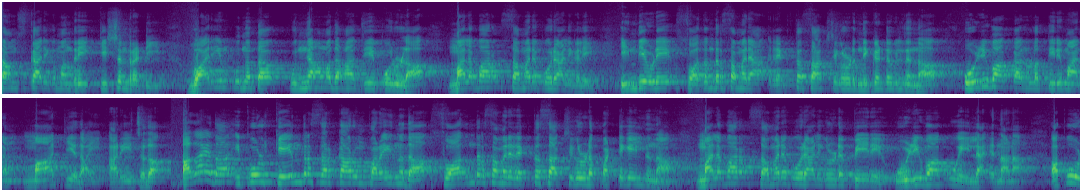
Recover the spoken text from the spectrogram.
സാംസ്കാരിക മന്ത്രി കിഷൻ റെഡ്ഡി വാരിയം കുന്നത്ത് ഹാജിയെ പോലുള്ള മലബാർ സമര പോരാളികളെ ഇന്ത്യയുടെ സ്വാതന്ത്ര്യ സമര രക്തസാക്ഷികളുടെ നിഘണ്ടുവിൽ നിന്ന് ഒഴിവാക്കാനുള്ള തീരുമാനം മാറ്റിയതായി അറിയിച്ചത്. അതായത് ഇപ്പോൾ കേന്ദ്ര സർക്കാരും പറയുന്നത് സ്വാതന്ത്ര്യ സമര രക്തസാക്ഷികളുടെ പട്ടികയിൽ നിന്ന് മലബാർ സമര പോരാളികളുടെ പേര് ഒഴിവാക്കുകയില്ല എന്നാണ്. അപ്പോൾ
